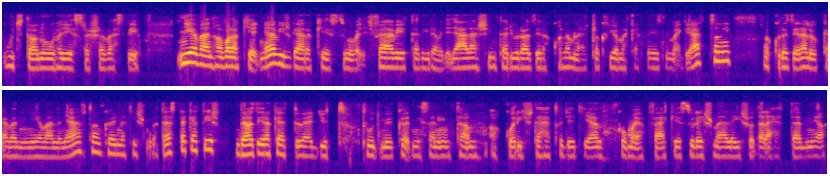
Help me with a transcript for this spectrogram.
úgy tanul, hogy észre se veszi. Nyilván, ha valaki egy nyelvvizsgára készül, vagy egy felvételire, vagy egy állásinterjúra, azért akkor nem lehet csak filmeket nézni, meg játszani, akkor azért elő kell venni nyilván a nyelvtankönyvet is, meg a teszteket is, de azért a kettő együtt tud működni szerintem akkor is, tehát hogy egy ilyen komolyabb felkészülés mellé is oda lehet tenni a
